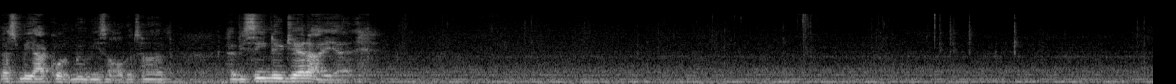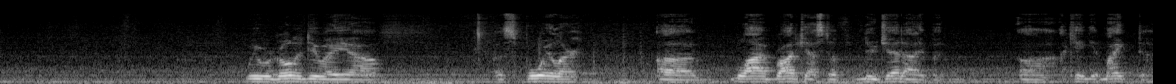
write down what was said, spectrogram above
that's me. I quote movies all the time. Have you seen New Jedi yet? We were going to do a uh, a spoiler uh, live broadcast of New Jedi, but uh, I can't get Mike to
